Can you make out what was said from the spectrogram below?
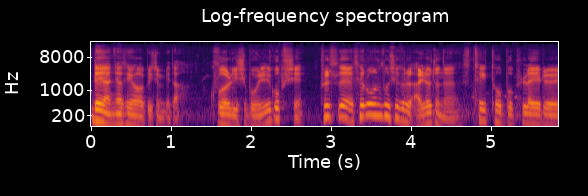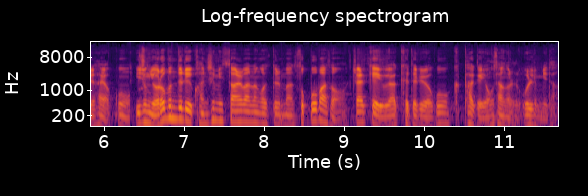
네, 안녕하세요. 비즈입니다. 9월 25일 7시 플스의 새로운 소식을 알려주는 스테이트 오브 플레이를 하였고 이 중 여러분들이 관심 있어 할 만한 것들만 쏙 뽑아서 짧게 요약해드리려고 급하게 영상을 올립니다.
